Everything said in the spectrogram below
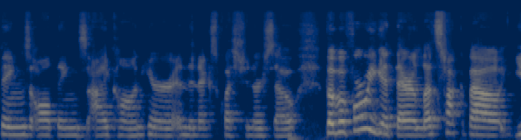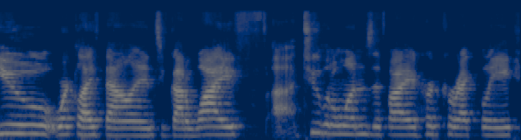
things, all things icon here in the next question or so. But before we get there, let's talk about you, work-life balance. You've got a wife, uh, two little ones, if I heard correctly.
